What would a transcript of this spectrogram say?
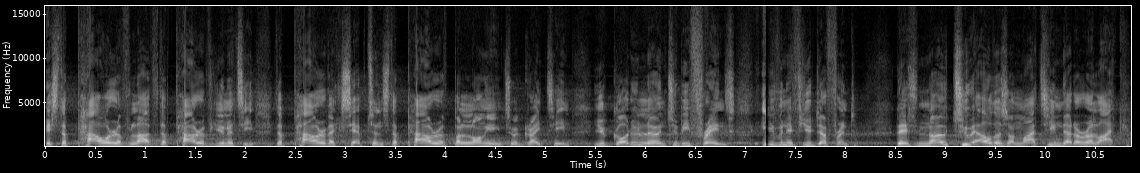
It's the power of love, the power of unity, the power of acceptance, the power of belonging to a great team. You've got to learn to be friends, even if you're different. There's no two elders on my team that are alike.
